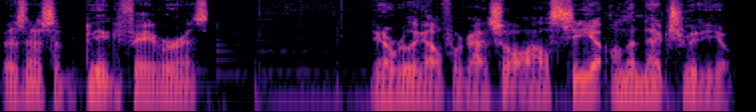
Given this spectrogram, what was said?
Does us a big favor and it's you know really helpful, guys. So I'll see you on the next video.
